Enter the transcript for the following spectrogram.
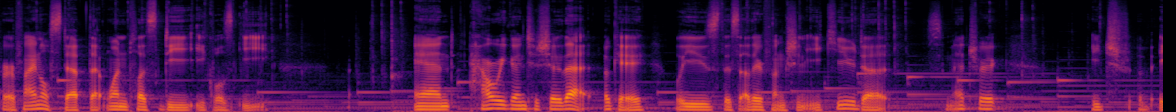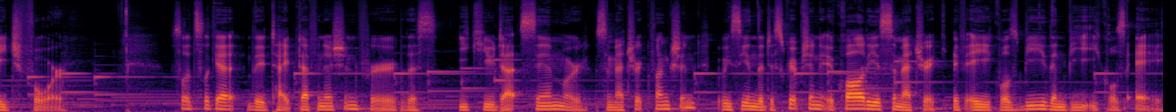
for our final step that 1 plus D equals E. And how are we going to show that? Okay, we'll use this other function eq dot symmetric h of h4. So let's look at the type definition for this Eq.symm or symmetric function. We see in the description equality is symmetric. If a equals b, then b equals a.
